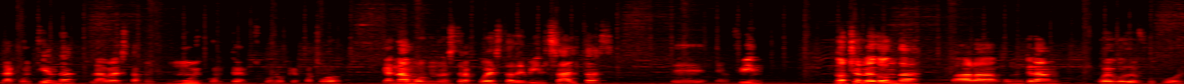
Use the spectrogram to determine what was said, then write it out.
la contienda. La verdad estamos muy contentos con lo que pasó. Ganamos nuestra apuesta de Bills altas. en fin, noche redonda para un gran juego de fútbol,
